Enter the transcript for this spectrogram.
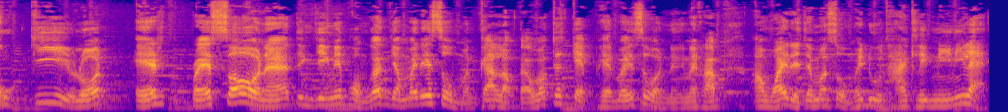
คุกกี้รสเอสเปรสโซ่นะจริงๆนี่ผมก็ยังไม่ได้สุ่มเหมือนกันหรอกแต่ว่าก็เก็บเพชรไว้ส่วนหนึ่งนะครับเอาไว้เดี๋ยวจะมาสุ่มให้ดูท้ายคลิปนี้นี่แหละ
